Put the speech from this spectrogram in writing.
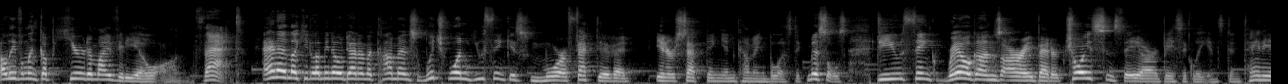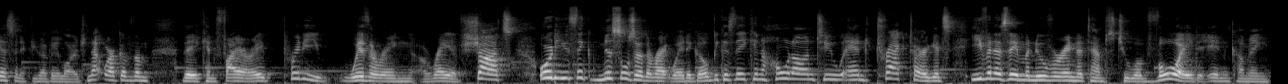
I'll leave a link up here to my video on that. And I'd like you to let me know down in the comments which one you think is more effective at intercepting incoming ballistic missiles. Do you think railguns are a better choice since they are basically instantaneous, and if you have a large network of them, they can fire a pretty withering array of shots? Or do you think missiles are the right way to go because they can hone onto and track targets even as they maneuver in attempts to avoid incoming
